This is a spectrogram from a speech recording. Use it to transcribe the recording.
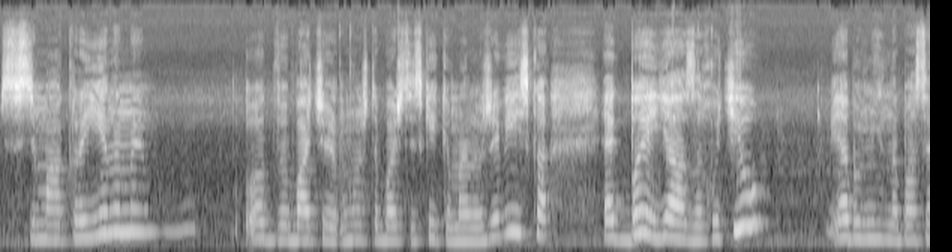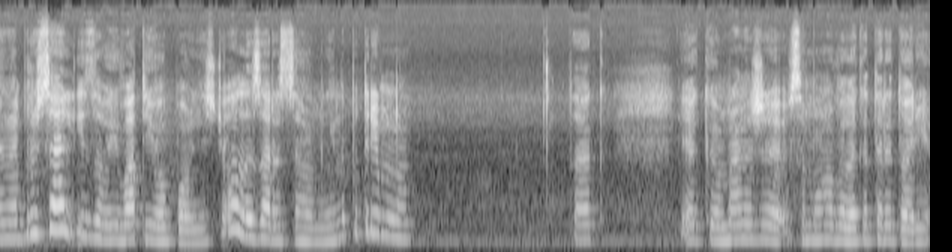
з всіма країнами. От ви бачите, можете бачити, скільки в мене вже війська. Якби я захотів, я би міг напасти на Брюссель і завоювати його повністю. Але зараз цього мені не потрібно. Так, як в мене вже самого велика територія.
